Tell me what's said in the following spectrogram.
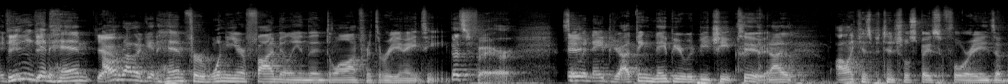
if Do- you can do- get him, yeah. I would rather get him for one year, five million, than Delon for three and eighteen. that's fair. Same It- with Napier. I think Napier would be cheap too, and I I like his potential space of floor. He's a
